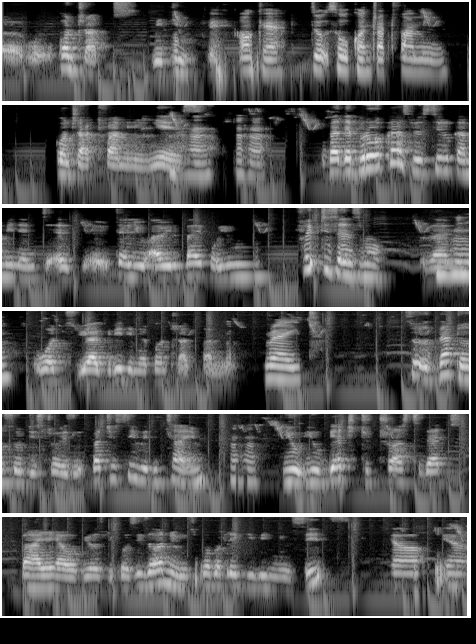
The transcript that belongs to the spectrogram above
a contract with you Okay. Okay. So, so contract farming. contract farming yes Mhm, mhm. but the brokers will still come in and uh, tell you, I will buy for you 50 cents more than Mhm. what you agreed in a contract family. Right. So that also destroys it. But you see, with the time, Mhm. you you get to trust that buyer of yours because he's the one who's probably giving you seeds, Yeah. Yeah.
